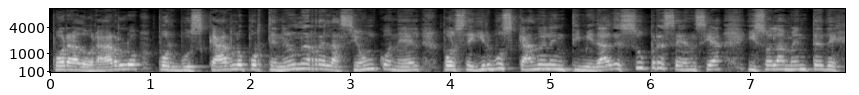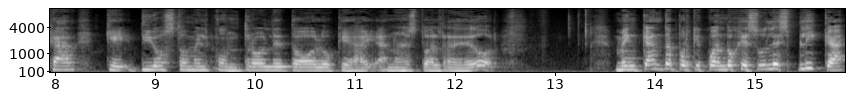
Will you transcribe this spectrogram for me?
por adorarlo, por buscarlo, por tener una relación con Él, por seguir buscando en la intimidad de su presencia y solamente dejar que Dios tome el control de todo lo que hay a nuestro alrededor. Me encanta porque cuando Jesús le explica,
